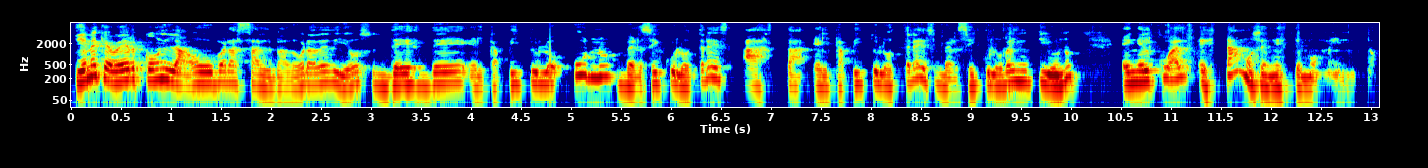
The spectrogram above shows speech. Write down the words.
tiene que ver con la obra salvadora de Dios desde el capítulo 1, versículo 3 hasta el capítulo 3, versículo 21, en el cual estamos en este momento.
